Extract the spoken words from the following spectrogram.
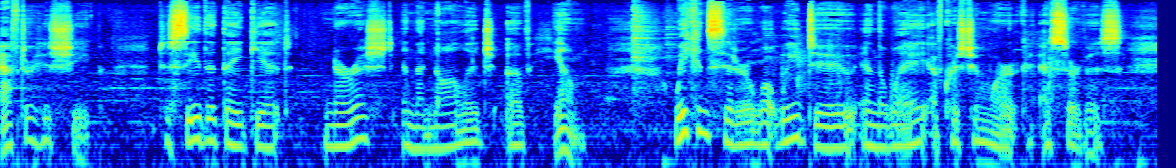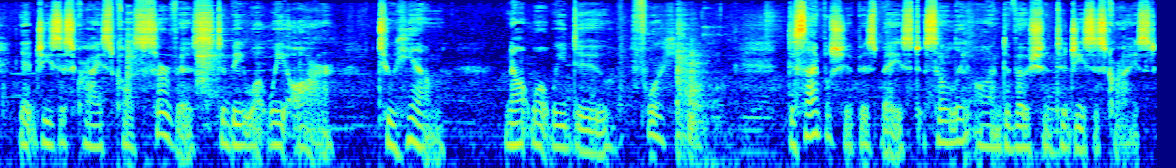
after his sheep, to see that they get nourished in the knowledge of him. We consider what we do in the way of Christian work as service, yet Jesus Christ calls service to be what we are to him, not what we do for him. Discipleship is based solely on devotion to Jesus Christ,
